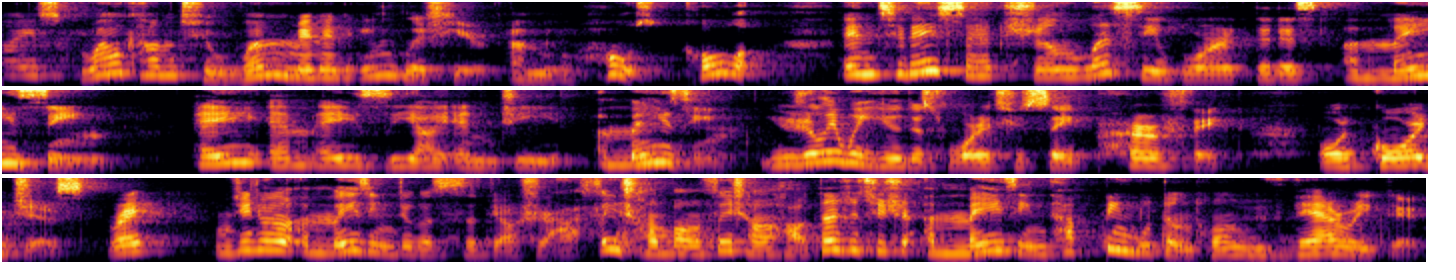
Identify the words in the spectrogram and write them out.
Guys, welcome to One Minute English here. I'm your host, Cola. In today's section, let's see a word that is amazing. A M A Z I N G. Amazing. Usually we use this word to say perfect or gorgeous, right? 我们经常用 amazing 这个词表示啊非常棒、非常好，但是其实 amazing 它并不等同于 very good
